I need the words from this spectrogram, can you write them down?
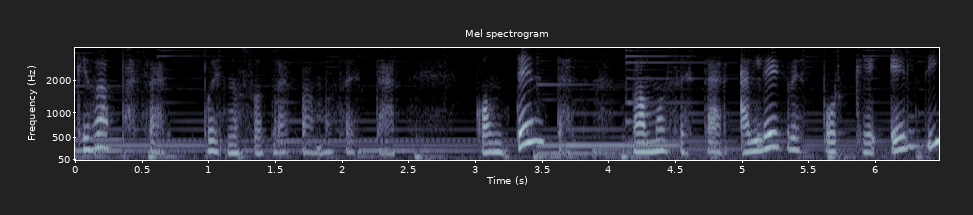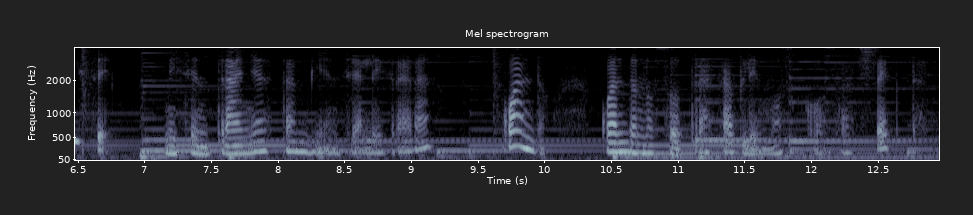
¿qué va a pasar? Pues nosotras vamos a estar contentas, vamos a estar alegres porque Él dice, mis entrañas también se alegrarán. ¿Cuándo? Cuando nosotras hablemos cosas rectas.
